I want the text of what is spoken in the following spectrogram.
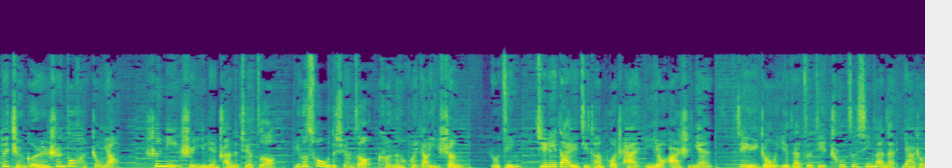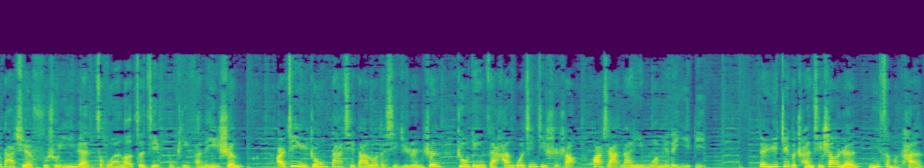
对整个人生都很重要。生命是一连串的抉择，一个错误的选择可能毁掉一生。如今，距离大宇集团破产已有二十年，金宇中也在自己出资兴办的亚洲大学附属医院走完了自己不平凡的一生。而金宇中大起大落的戏剧人生，注定在韩国经济史上画下难以磨灭的一笔。对于这个传奇商人，你怎么看？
